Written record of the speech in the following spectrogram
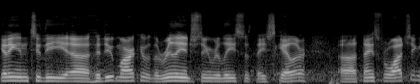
getting into the uh, Hadoop market with a really interesting release with HScaler. Uh, thanks for watching.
